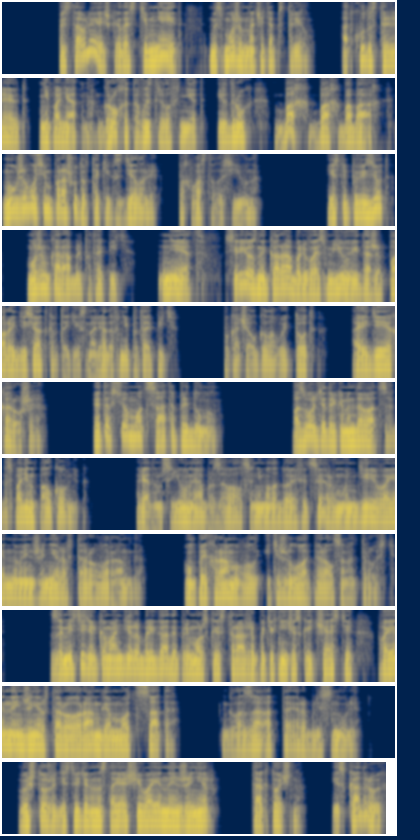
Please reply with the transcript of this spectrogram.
Представляешь, когда стемнеет, мы сможем начать обстрел. Откуда стреляют, непонятно. Грохота выстрелов нет. И вдруг бах-бах-бабах. Мы уже восемь парашютов таких сделали, похвасталась Юна. Если повезет, можем корабль потопить. Нет, серьезный корабль восьмью и даже парой десятков таких снарядов не потопить. Покачал головой тот, а идея хорошая. Это все Моцата придумал. Позвольте отрекомендоваться, господин полковник. Рядом с Юной образовался немолодой офицер в мундире военного инженера второго ранга. Он прихрамывал и тяжело опирался на трость. Заместитель командира бригады Приморской стражи по технической части, военный инженер второго ранга Моцата. Глаза от Тайра блеснули. — Вы что же, действительно настоящий военный инженер? — Так точно. Из кадровых?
